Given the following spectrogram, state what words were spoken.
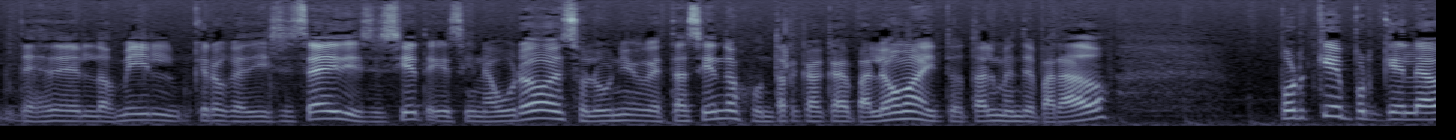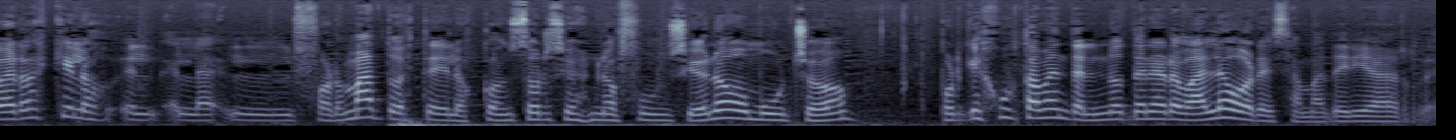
Desde el 2000, creo que 16, 17 que se inauguró, eso lo único que está haciendo es juntar caca de paloma y totalmente parado. ¿Por qué? Porque la verdad es que el, el- el formato este de los consorcios no funcionó mucho, porque justamente al no tener valor esa materia re-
